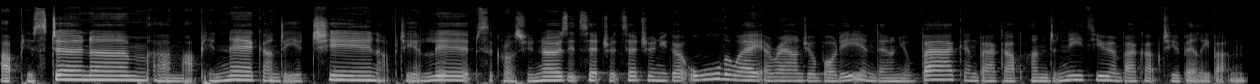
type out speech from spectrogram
up your sternum, um, up your neck, under your chin, up to your lips, across your nose, etc., etc., and you go all the way around your body and down your back and back up underneath you and back up to your belly button.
